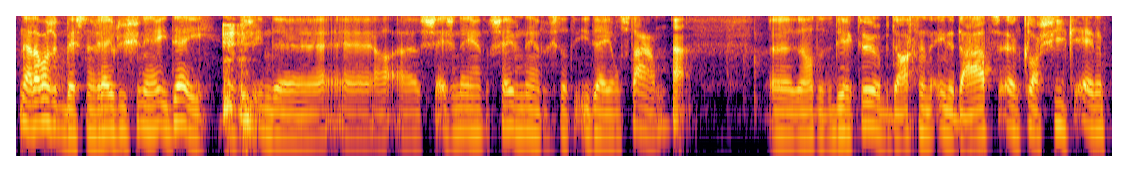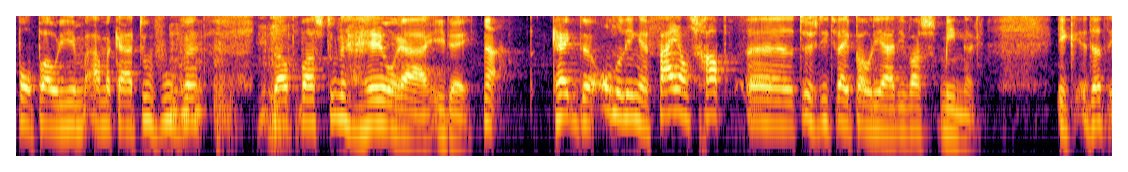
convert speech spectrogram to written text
Nou, dat was ook best een revolutionair idee. Dat is in de eh, eh, 96, 97 is dat idee ontstaan. Ja. Eh dat hadden de directeuren bedacht. En inderdaad, een klassiek en een poppodium aan elkaar toevoegen. dat was toen een heel raar idee. Kijk, de onderlinge vijandschap eh, tussen die twee podia die was minder. Ik, dat,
